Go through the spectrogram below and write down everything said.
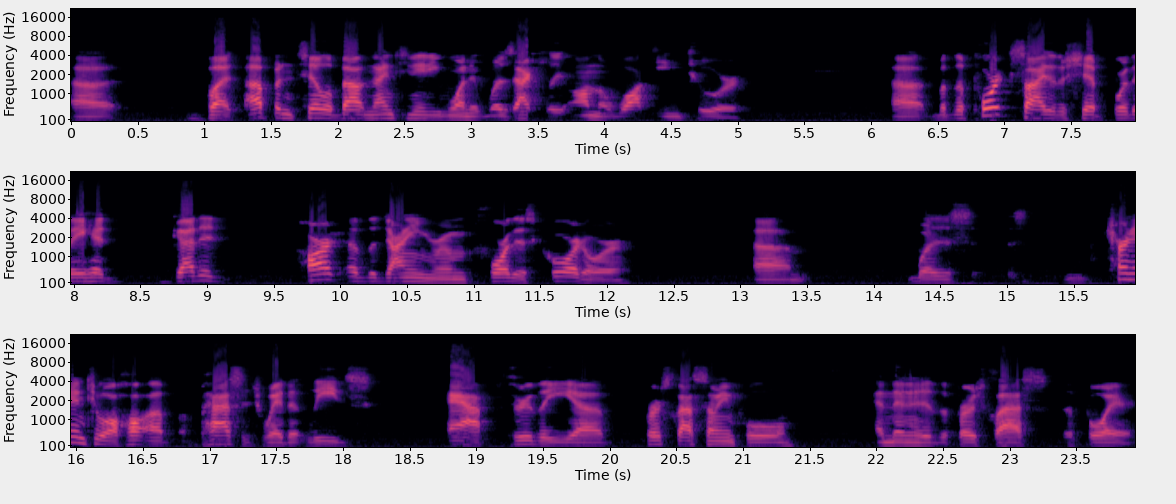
Uh, but up until about 1981, it was actually on the walking tour. Uh, but the port side of the ship, where they had gutted part of the dining room for this corridor, um, was turned into a, hall, a, passageway that leads aft through the uh, first class swimming pool and then into the first class the foyer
